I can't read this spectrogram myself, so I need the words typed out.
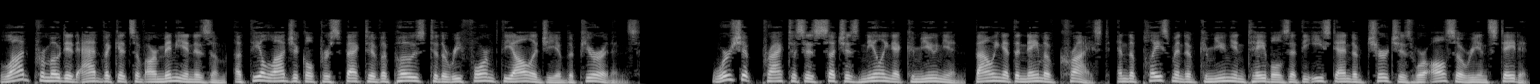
Laud promoted advocates of Arminianism, a theological perspective opposed to the Reformed theology of the Puritans. Worship practices such as kneeling at communion, bowing at the name of Christ, and the placement of communion tables at the east end of churches were also reinstated.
